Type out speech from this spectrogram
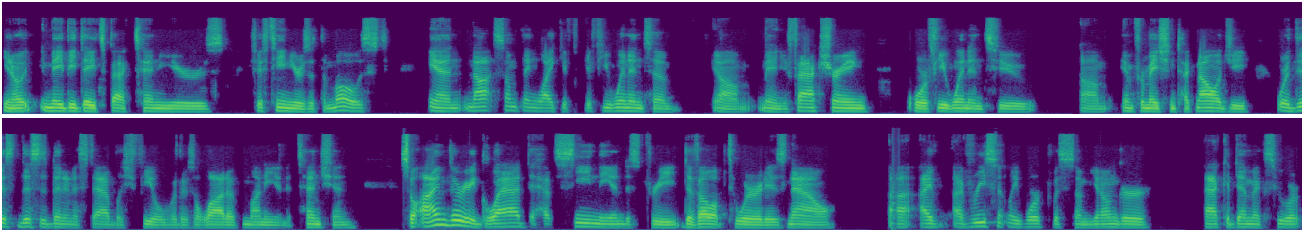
you know it maybe dates back 10 years 15 years at the most and not something like if, if you went into um, manufacturing or if you went into um, information technology where this this has been an established field where there's a lot of money and attention so I'm very glad to have seen the industry develop to where it is now. Uh, I've I've recently worked with some younger academics who are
